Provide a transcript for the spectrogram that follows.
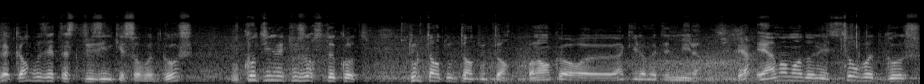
Mais quand vous êtes à cette usine qui est sur votre gauche, vous continuez toujours cette côte, tout le temps, tout le temps, tout le temps, pendant encore euh, un kilomètre et demi là. Super. Et à un moment donné, sur votre gauche,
